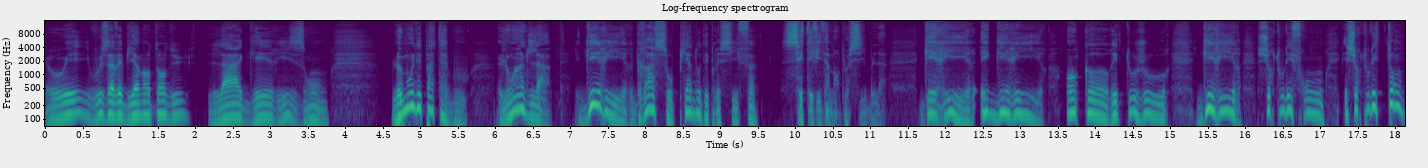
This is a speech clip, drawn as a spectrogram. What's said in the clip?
Oui, vous avez bien entendu, la guérison. Le mot n'est pas tabou, loin de là. Guérir grâce au piano dépressif, c'est évidemment possible. Guérir et guérir, encore et toujours, guérir sur tous les fronts et sur tous les tons,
